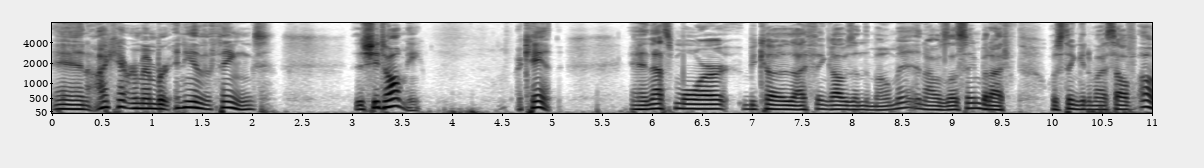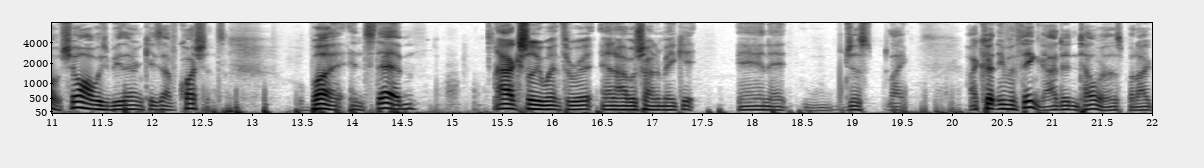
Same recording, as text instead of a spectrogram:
and I can't remember any of the things that she taught me. I can't and that's more because I think I was in the moment and I was listening, but I was thinking to myself, "Oh, she'll always be there in case I have questions." But instead, I actually went through it and I was trying to make it and it just like I couldn't even think. I didn't tell her this, but I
